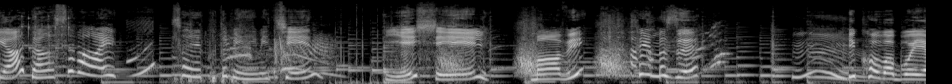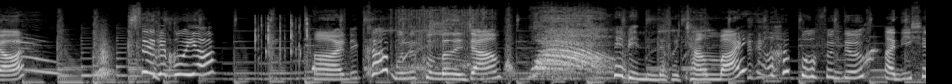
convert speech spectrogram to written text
Ya dahası var. Sarı kutu benim için. Yeşil. Mavi. Kırmızı. Hmm, bir kova boya. Sarı boya. Harika bunu kullanacağım. Ve benim de fırçam var. Pufuduk. Hadi işe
